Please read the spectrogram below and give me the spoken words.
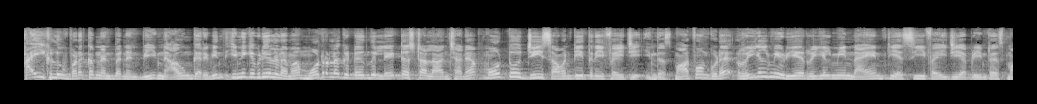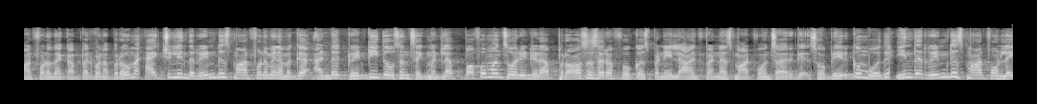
ஹாய் ஹலோ வணக்கம் நண்பர் நண்பி. நான் உங்க அரவிந்த். இன்னைக்கு வீடியோவில் நம்ம மோட்டோலா கிட்ட இருந்து லேட்டஸ்ட்டாக லான்ச் ஆன Moto G seventy three five G இந்த ஸ்மார்ட் ஃபோன் கூட ரியல்மியுடைய Realme nine SC five G அப்படின்ற ஸ்மார்ட் ஃபோனை தான் கம்பேர் பண்ண போகிறோம் ஆக்சுவலி இந்த ரெண்டு ஸ்மார்ட் ஃபோனுமே நமக்கு அண்டர் டுவெண்ட்டி தௌசண்ட் செக்மெண்ட்டில் பர்ஃபார்மன்ஸ் ஓரியன்டாக ப்ராசஸரை ஃபோக்கஸ் பண்ணி லான்ச் பண்ண ஸ்மார்ட் ஃபோன்ஸாக இருக்குது ஸோ அப்படி இருக்கும்போது இந்த ரெண்டு ஸ்மார்ட் ஃபோனில்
